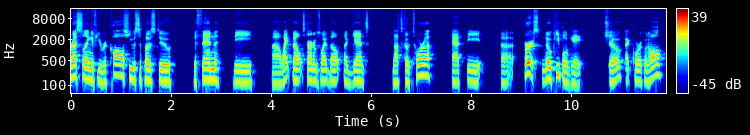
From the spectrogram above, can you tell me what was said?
wrestling. If you recall, she was supposed to defend the uh, white belt, Stardom's white belt against Natsuko Tora at the uh, first No People Gate show at Korakuen Hall.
